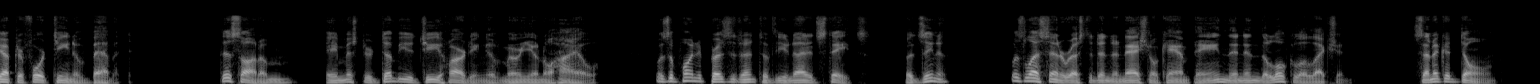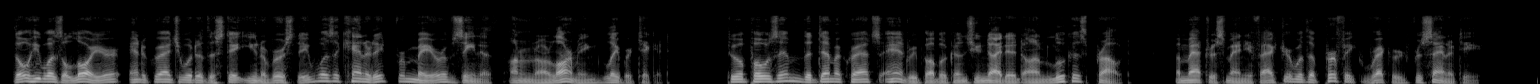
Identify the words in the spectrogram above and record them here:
CHAPTER XIV of Babbitt This autumn a Mr. W. G. Harding, of Marion, Ohio, was appointed President of the United States, but Zenith was less interested in the national campaign than in the local election. Seneca Doane, though he was a lawyer and a graduate of the State University, was a candidate for mayor of Zenith on an alarming labor ticket. To oppose him the Democrats and Republicans united on Lucas Prout, a mattress manufacturer with a perfect record for sanity.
